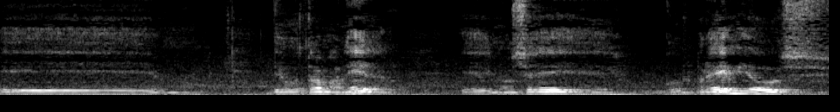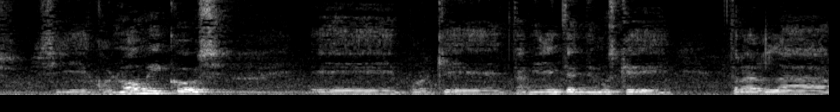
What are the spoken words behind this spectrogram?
eh, de otra manera, eh, no sé, con premios económicos, eh, porque también entendemos que tras la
